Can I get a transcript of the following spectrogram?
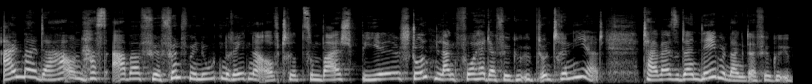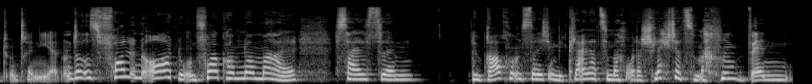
einmal da und hast aber für fünf Minuten Rednerauftritt zum Beispiel stundenlang vorher dafür geübt und trainiert. Teilweise dein Leben lang dafür geübt und trainiert. Und das ist voll in Ordnung und vollkommen normal. Das heißt, ähm, wir brauchen uns da nicht irgendwie kleiner zu machen oder schlechter zu machen, wenn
